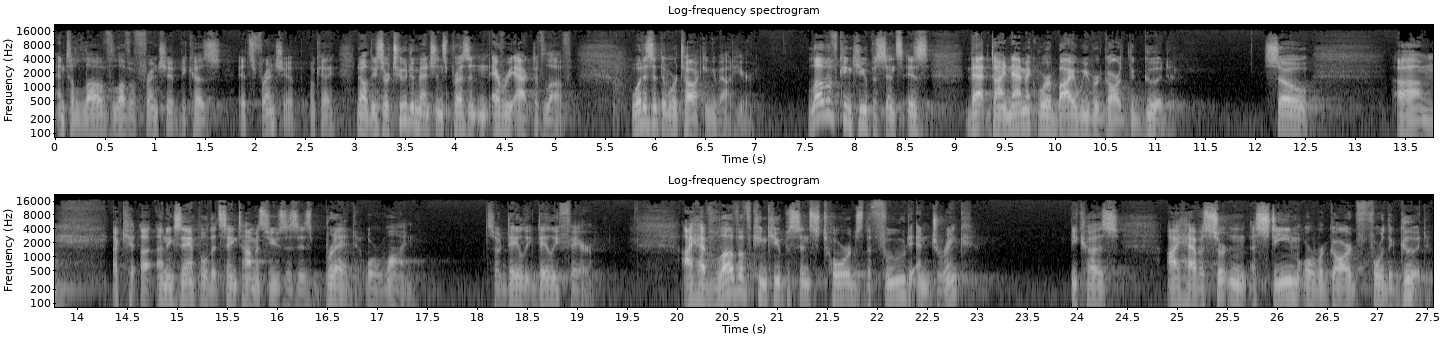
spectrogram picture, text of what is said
and to love love of friendship because it's friendship, okay? No, these are two dimensions present in every act of love. What is it that we're talking about here? Love of concupiscence is that dynamic whereby we regard the good. So, um, a, an example that St. Thomas uses is bread or wine. So, daily, daily fare. I have love of concupiscence towards the food and drink because I have a certain esteem or regard for the good.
